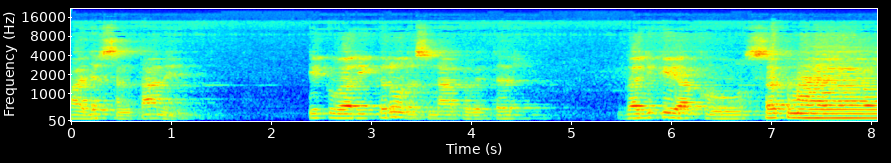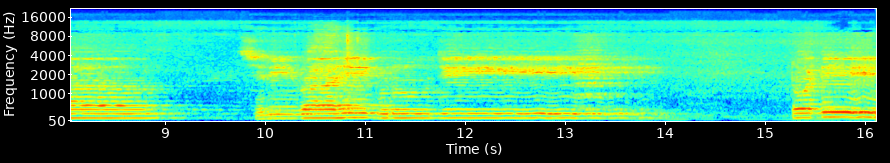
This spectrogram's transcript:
ਹਾਜ਼ਰ ਸੰਗਤਾਂ ਨੇ, ਇੱਕ ਵਾਰੀ ਕਰੋ ਰਸਨਾ ਪਵਿੱਤਰ। ਗੱਜ ਕੇ ਆਖੋ, ਸਤਨਾਮ। ਸ੍ਰੀ ਵਾਹਿਗੁਰੂ ਜੀ। ਤੁਹਾਡੀ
